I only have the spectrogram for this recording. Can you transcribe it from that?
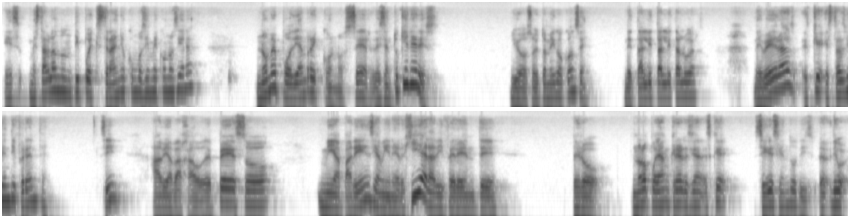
es, me está hablando un tipo extraño como si me conociera. No me podían reconocer. Decían, ¿tú quién eres? Yo soy tu amigo Conce, de tal y tal y tal lugar. De veras, es que estás bien diferente. Sí, había bajado de peso, mi apariencia, mi energía era diferente, pero no lo podían creer. Decían, es que sigue siendo, eh, digo,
